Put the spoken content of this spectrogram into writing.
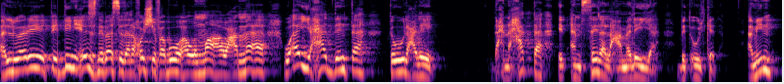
قال له يا ريت اديني إذن بس ده أنا أخش في أبوها وأمها وعمها وأي حد أنت تقول عليه. ده إحنا حتى الأمثلة العملية بتقول كده. أمين؟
